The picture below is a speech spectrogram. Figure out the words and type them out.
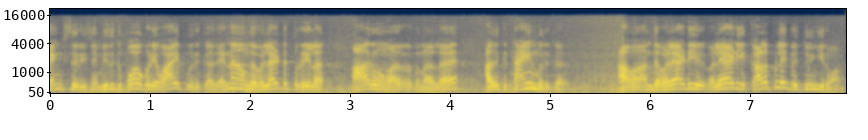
கேங்ஸ்டரிசம் இதுக்கு போகக்கூடிய வாய்ப்பு இருக்காது. ஏன்னா அவங்க விளையாட்டுத்துறையில் ஆர்வம் வளர்றதுனால அதுக்கு டைம் இருக்காது. அவன் அந்த விளையாடி விளையாடிய கலப்பிலே போய் தூங்கிடுவான்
